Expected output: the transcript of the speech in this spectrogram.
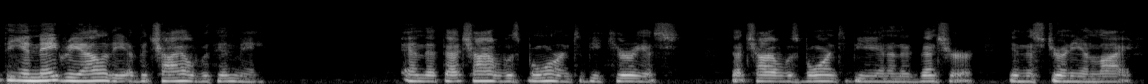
the innate reality of the child within me and that that child was born to be curious that child was born to be in an adventure in this journey in life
